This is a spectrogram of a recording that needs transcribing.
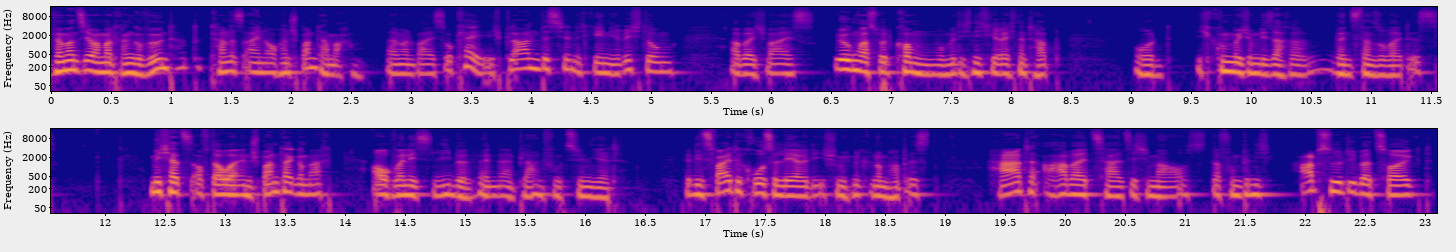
Wenn man sich aber mal dran gewöhnt hat, kann es einen auch entspannter machen, weil man weiß, okay, ich plane ein bisschen, ich gehe in die Richtung, aber ich weiß, irgendwas wird kommen, womit ich nicht gerechnet habe. Und ich kümmere mich um die Sache, wenn es dann soweit ist. Mich hat es auf Dauer entspannter gemacht, auch wenn ich es liebe, wenn ein Plan funktioniert. Ja, die zweite große Lehre, die ich für mich mitgenommen habe, ist, harte Arbeit zahlt sich immer aus. Davon bin ich absolut überzeugt.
